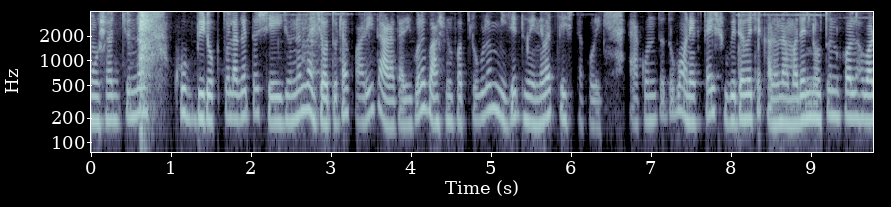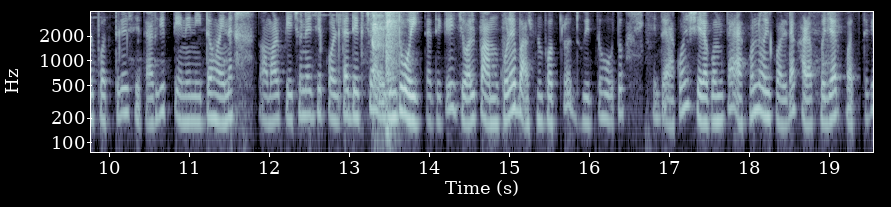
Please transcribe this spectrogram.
মশার জন্য খুব বিরক্ত লাগে। তো সেই জন্য না যতটা পারি তাড়াতাড়ি করে বাসনপত্রগুলো মেজে ধুয়ে নেওয়ার চেষ্টা করি। এখন তো তবু অনেকটাই সুবিধা হয়েছে, কারণ আমাদের নতুন কল হওয়ার পর থেকে সেটা আর কি টেনে নিতে হয় না। তো আমার পেছনে যে কলটা দেখছ আমি কিন্তু ওইটা থেকেই জল পাম্প করে বাসনপত্র ধুইতে হতো। কিন্তু এখন সেরকমটা, এখন ওই কলটা খারাপ হয়ে যাওয়ার পর থেকে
